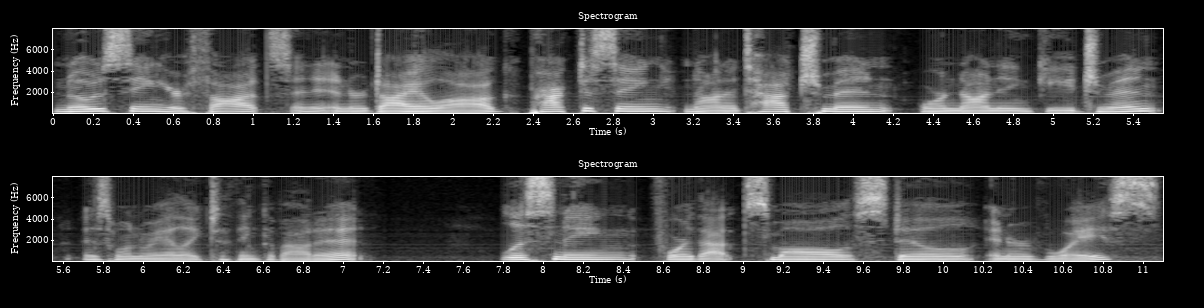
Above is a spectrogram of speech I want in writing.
noticing your thoughts and inner dialogue, practicing non attachment or non engagement is one way I like to think about it, listening for that small, still inner voice,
